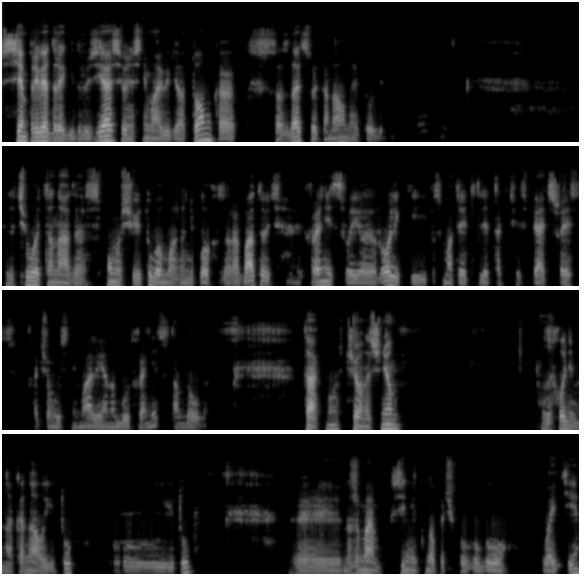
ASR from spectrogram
Всем привет, дорогие друзья! Сегодня снимаю видео о том, как создать свой канал на YouTube. Для чего это надо? С помощью YouTube можно неплохо зарабатывать, хранить свои ролики и посмотреть лет так через 5-6, о чем вы снимали, и оно будет храниться там долго. Так, ну что, начнем. Заходим на канал YouTube. YouTube. Э, нажимаем синюю кнопочку в углу «Войти»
